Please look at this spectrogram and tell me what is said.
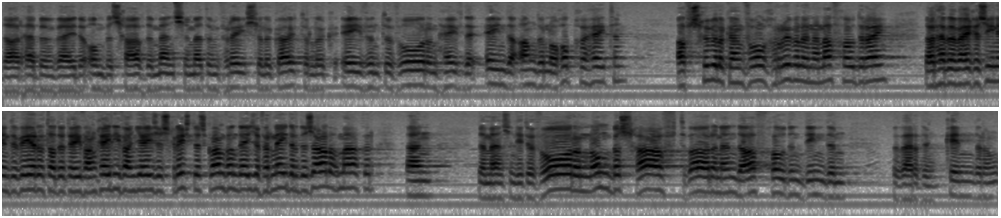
Daar hebben wij de onbeschaafde mensen met een vreselijk uiterlijk. Even tevoren heeft de een de ander nog opgeheten. Afschuwelijk en vol gruwelen en afgoderij. Daar hebben wij gezien in de wereld dat het evangelie van Jezus Christus kwam van deze vernederde zaligmaker. En de mensen die tevoren onbeschaafd waren en de afgoden dienden, werden kinderen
